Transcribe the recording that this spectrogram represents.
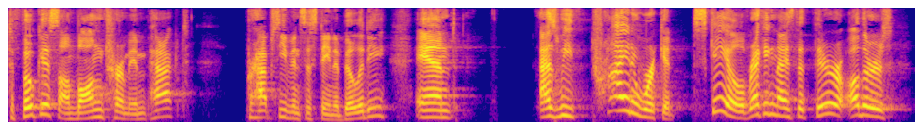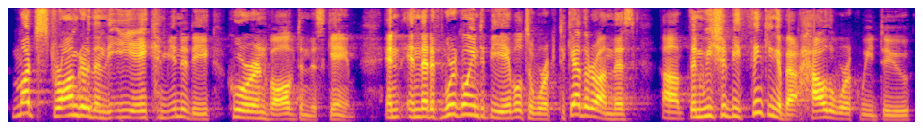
to focus on long-term impact, perhaps even sustainability, and as we try to work at scale, recognize that there are others much stronger than the EA community who are involved in this game. And, and that if we're going to be able to work together on this, uh, then we should be thinking about how the work we do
